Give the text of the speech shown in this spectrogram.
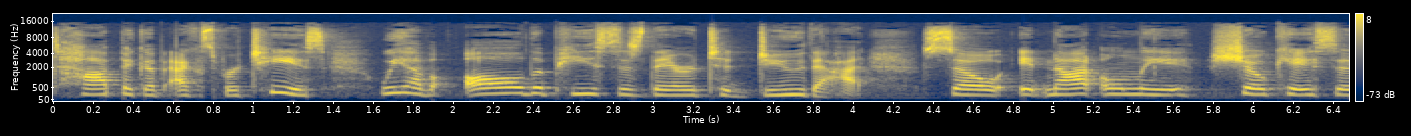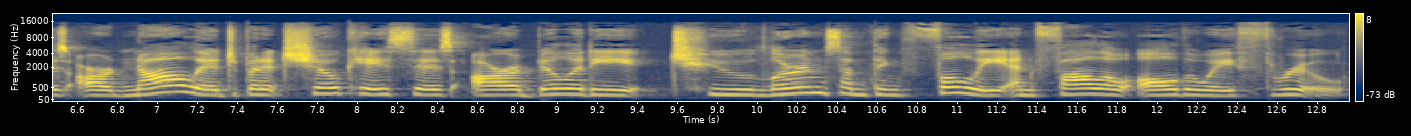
topic of expertise, we have all the pieces there to do that. So it not only showcases our knowledge, but it showcases our ability to learn something fully and follow all the way through.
